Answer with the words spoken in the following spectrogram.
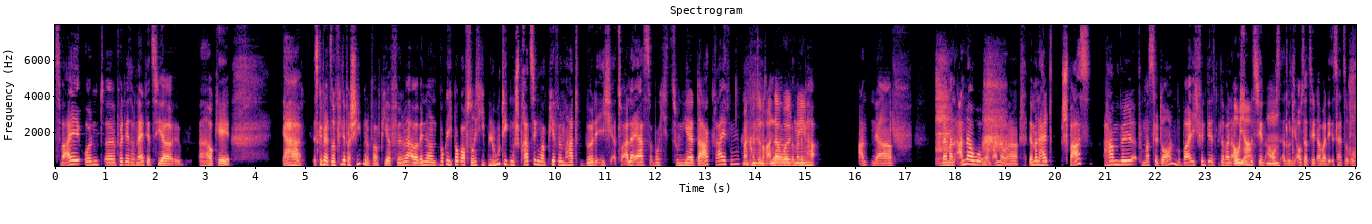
2 und äh, Pretty Days of Night jetzt hier. äh, Ah, okay. Ja, es gibt halt so viele verschiedene Vampirfilme, aber wenn man wirklich Bock auf so einen richtig blutigen, spratzigen Vampirfilm hat, würde ich zuallererst wirklich zu Near Dark greifen. Man könnte noch Underworld Äh, man ein nehmen. An, ja, wenn man äh, ja. wenn man halt Spaß haben will von Muscle Dawn, wobei ich finde, der ist mittlerweile Oh auch so ja. ein bisschen Mhm. aus, also nicht auserzählt, aber der ist halt so, oh,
